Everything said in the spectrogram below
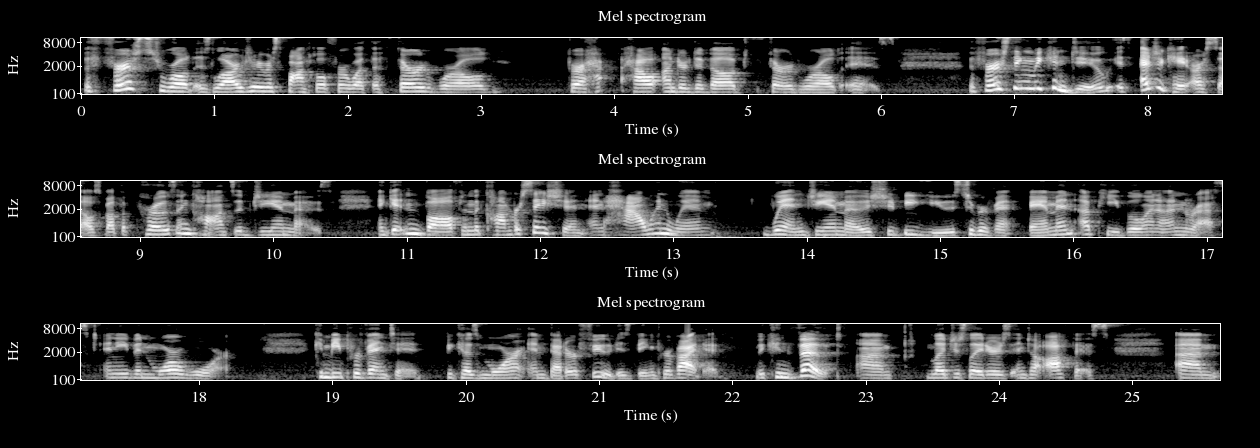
The first world is largely responsible for what the third world for how underdeveloped the third world is. The first thing we can do is educate ourselves about the pros and cons of GMOs and get involved in the conversation and how and when when GMOs should be used to prevent famine, upheaval, and unrest, and even more war can be prevented because more and better food is being provided. We can vote um, legislators into office. Um,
